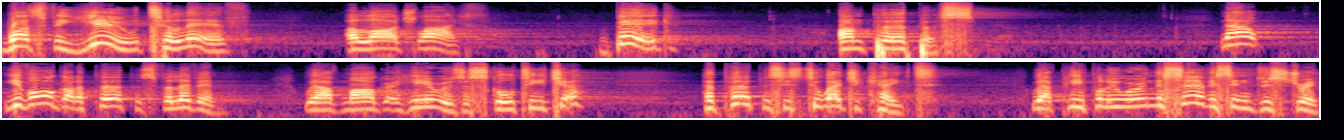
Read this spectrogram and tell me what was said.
was for you to live a large life, big on purpose. Now, you've all got a purpose for living. We have Margaret here, who's a school teacher. Her purpose is to educate. We have people who are in the service industry.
